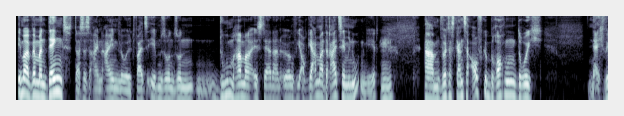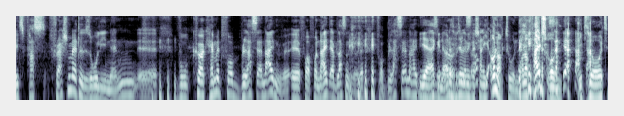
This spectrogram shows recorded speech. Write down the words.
immer wenn man denkt, dass es einen einlullt, weil es eben so, ein- so ein Doomhammer ist, der dann irgendwie auch gern mal 13 Minuten geht, ähm, wird das Ganze aufgebrochen durch, na, ich will es fast Fresh Metal Soli nennen, äh, wo Kirk Hammett vor Blass erneiden würde, äh, vor, vor Neid erblassen würde. vor Blass erneiden. Ja, Das genau, ja- das wird er nämlich wahrscheinlich auch noch tun. Auch noch falsch rum. Idiot.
